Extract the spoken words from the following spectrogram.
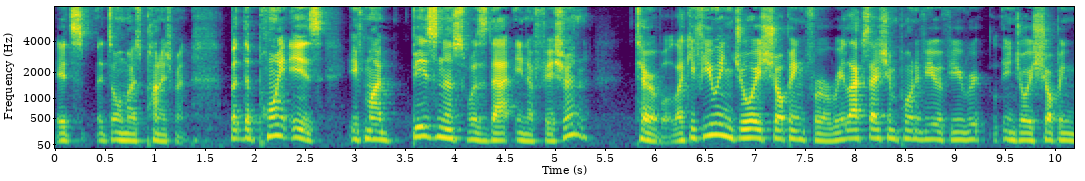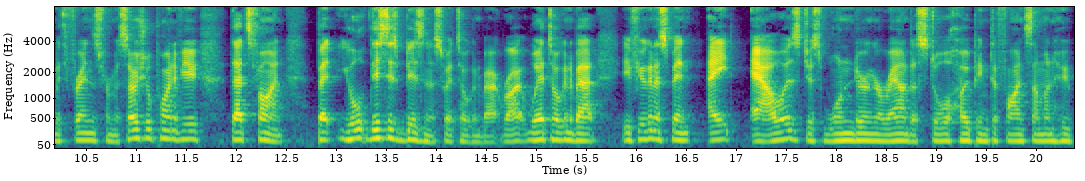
It's it's almost punishment. But the point is if my business was that inefficient, terrible. Like if you enjoy shopping for a relaxation point of view, if you re- enjoy shopping with friends from a social point of view, that's fine. But you this is business we're talking about, right? We're talking about if you're going to spend 8 hours just wandering around a store hoping to find someone who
